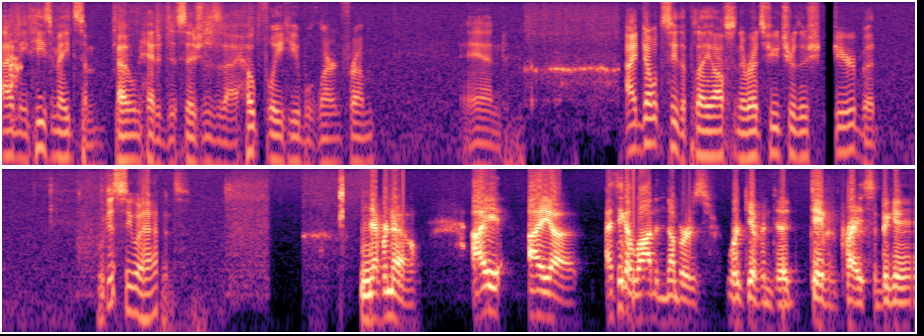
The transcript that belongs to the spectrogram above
I mean, he's made some boneheaded decisions that I hopefully he will learn from, and I don't see the playoffs in the Reds' future this year, but we'll just see what happens. Never know. I I uh, I think a lot of numbers were given to David Price at the beginning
